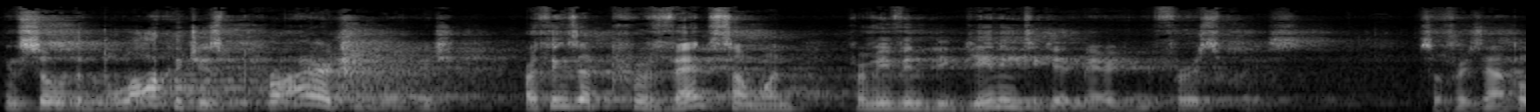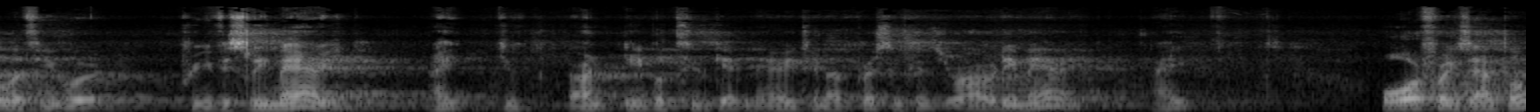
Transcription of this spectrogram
And so the blockages prior to marriage are things that prevent someone from even beginning to get married in the first place. So, for example, if you were previously married, right? You aren't able to get married to another person because you're already married, right? Or, for example,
